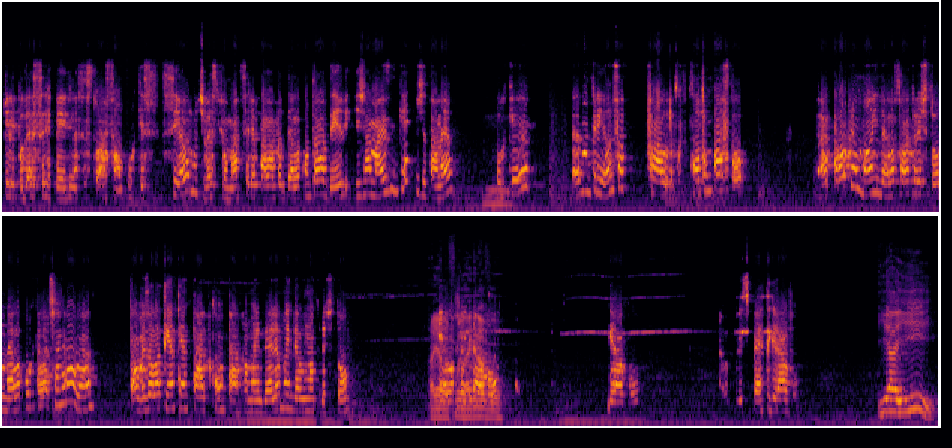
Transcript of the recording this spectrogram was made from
que ele pudesse ser pego nessa situação, porque se ela não tivesse filmado, seria a palavra dela contra a dele, e jamais ninguém acreditar nela. Hum. Porque era uma criança fala, contra um pastor. A própria mãe dela só acreditou nela porque ela tinha gravado. Talvez ela tenha tentado contar para a mãe dela e a mãe dela não acreditou. Aí ela, ela foi lá e gravou. Gravou. Ela foi esperta e gravou. E aí,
